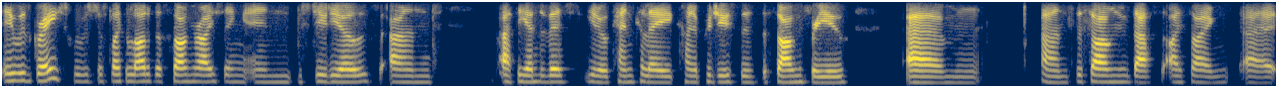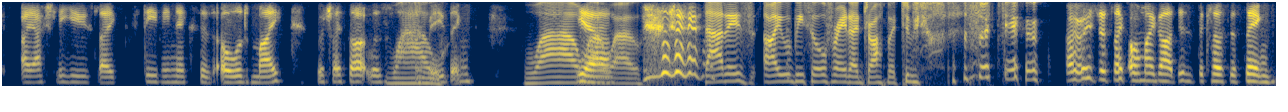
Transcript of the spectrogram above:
it was great. It was just like a lot of the songwriting in the studios, and at the end of it, you know, Ken Caillat kind of produces the song for you. Um, and the song that I sang, uh, I actually used like Stevie Nicks' old mic, which I thought was Wow. amazing. Wow, Yeah. wow, wow. That is, I would be so afraid I'd drop it, to be honest with you. I was just like, oh my god, this is the closest thing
